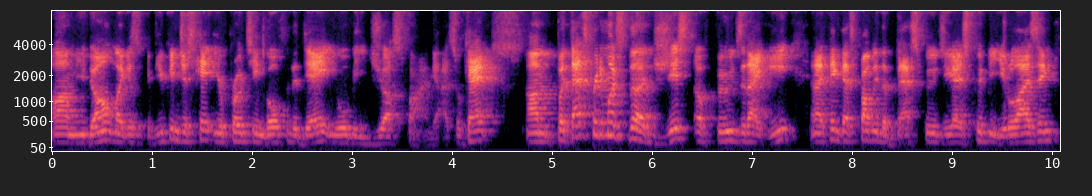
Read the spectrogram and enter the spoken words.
Um, you don't like if you can just hit your protein goal for the day, you will be just fine, guys. Okay. Um, but that's pretty much the gist of foods that I eat, and I think that's probably the best foods you guys could be utilizing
